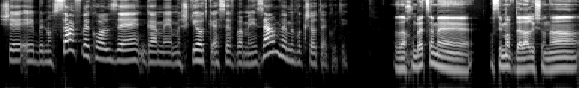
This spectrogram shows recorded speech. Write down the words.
שבנוסף לכל זה, גם אה, משקיעות כסף במיזם ומבקשות equity. אז אנחנו בעצם עושים הבדלה ראשונה,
